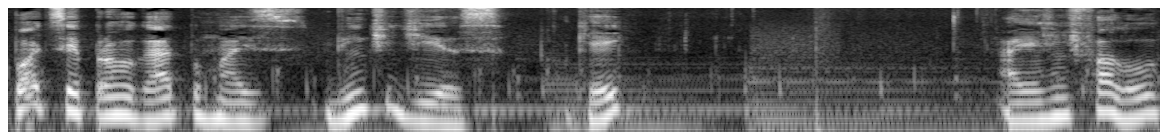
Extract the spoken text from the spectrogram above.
Pode ser prorrogado por mais 20 dias, ok? Aí a gente falou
